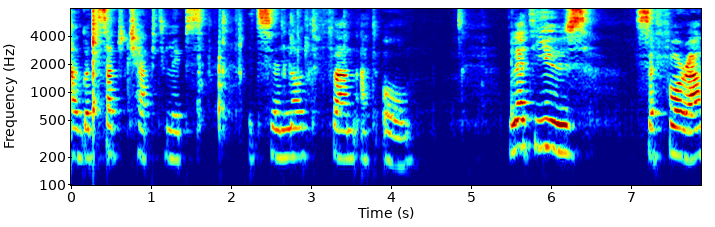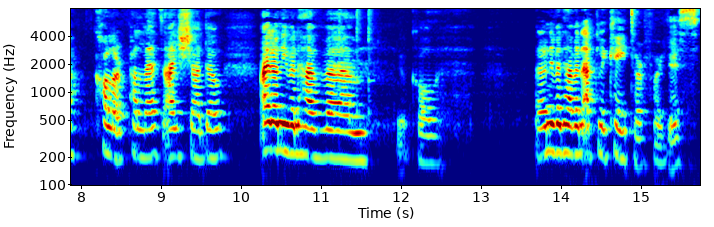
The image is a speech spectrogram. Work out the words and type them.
I've got such chapped lips. It's uh, not fun at all. Let's use Sephora color palette eyeshadow. I don't even have um, you call I don't even have an applicator for this,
